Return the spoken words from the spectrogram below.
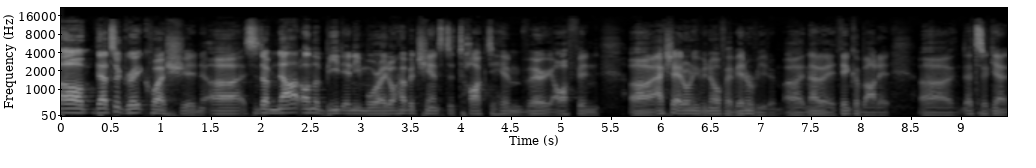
Um, that's a great question. Uh, since I'm not on the beat anymore, I don't have a chance to talk to him very often. Uh, actually, I don't even know if I've interviewed him. Uh, now that I think about it, uh, that's again,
